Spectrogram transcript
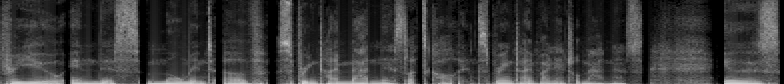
for you in this moment of springtime madness, let's call it springtime financial madness, is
